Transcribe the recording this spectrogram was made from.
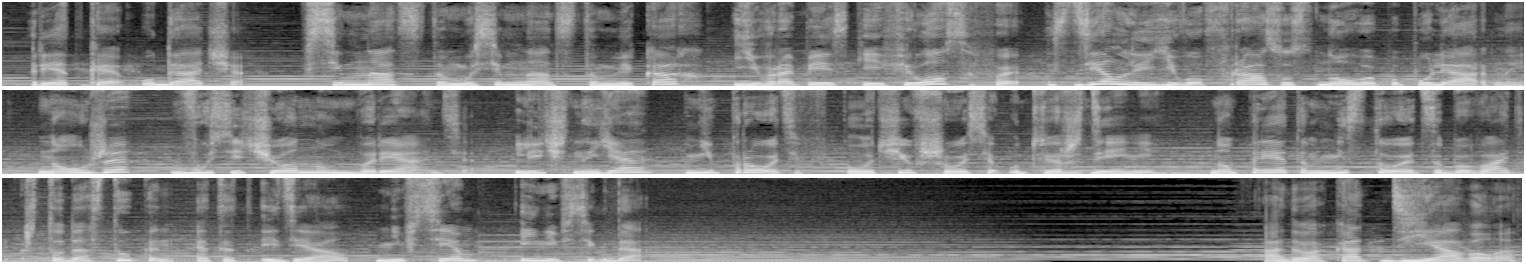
– редкая удача, в 17-18 веках европейские философы сделали его фразу снова популярной, но уже в усеченном варианте. Лично я не против получившегося утверждений, но при этом не стоит забывать, что доступен этот идеал не всем и не всегда. Адвокат дьявола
